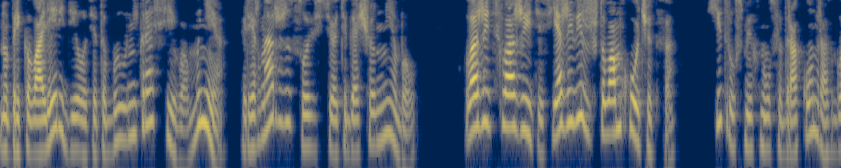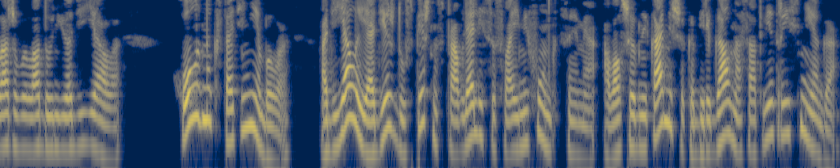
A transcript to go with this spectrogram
Но при кавалере делать это было некрасиво. Мне. Рернар же совестью отягощен не был. «Ложитесь, ложитесь, я же вижу, что вам хочется!» Хитро усмехнулся дракон, разглаживая ладонью одеяло. Холодно, кстати, не было. Одеяло и одежда успешно справлялись со своими функциями, а волшебный камешек оберегал нас от ветра и снега.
